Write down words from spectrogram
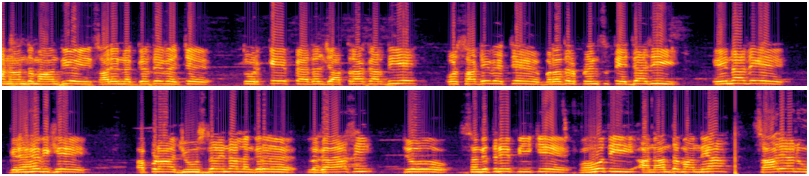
ਆਨੰਦ ਮਾਣਦੀ ਹੋਈ ਸਾਰੇ ਨਗਰ ਦੇ ਵਿੱਚ ਤੁਰ ਕੇ ਪੈਦਲ ਯਾਤਰਾ ਕਰਦੀ ਏ। ਔਰ ਸਾਡੇ ਵਿੱਚ ਬ੍ਰਦਰ ਪ੍ਰਿੰਸ ਤੇਜਾ ਜੀ ਇਹਨਾਂ ਦੇ ਗ੍ਰਹਿ ਵਿਖੇ ਆਪਣਾ ਜੂਸ ਦਾ ਇਹਨਾਂ ਲੰਗਰ ਲਗਾਇਆ ਸੀ ਜੋ ਸੰਗਤ ਨੇ ਪੀ ਕੇ ਬਹੁਤ ਹੀ ਆਨੰਦ ਮਾਣਿਆ। ਸਾਰਿਆਂ ਨੂੰ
